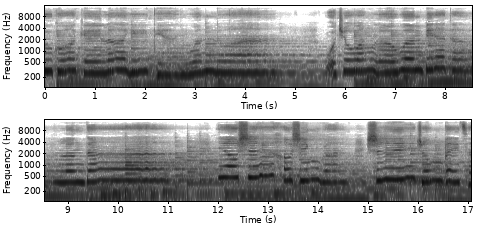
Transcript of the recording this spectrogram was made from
不过给了一点温暖，我就忘了吻别的冷淡。有时候心软是一种悲惨，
